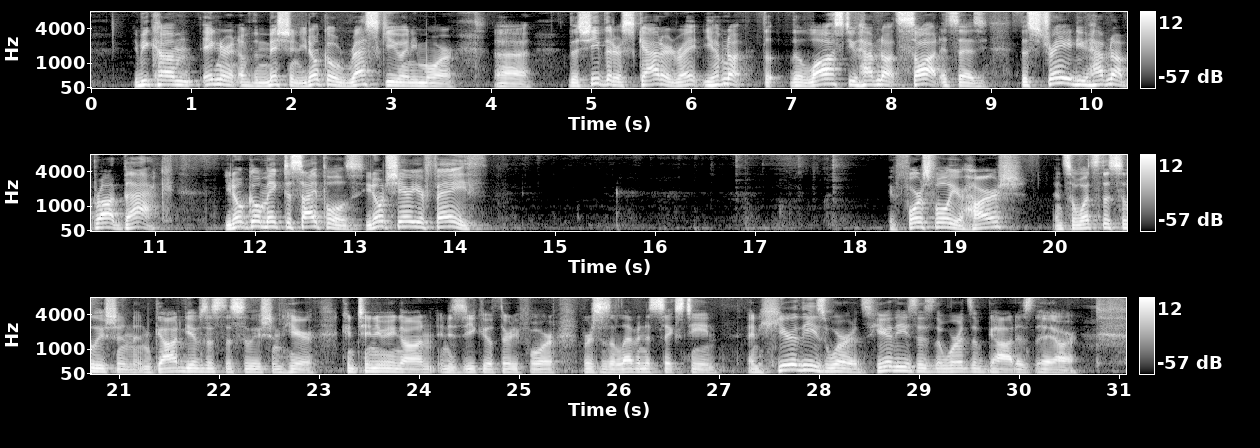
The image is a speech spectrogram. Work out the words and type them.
You become ignorant of the mission. You don't go rescue anymore. Uh, the sheep that are scattered, right? You have not, the, the lost you have not sought, it says. The strayed you have not brought back. You don't go make disciples. You don't share your faith. You're forceful, you're harsh. And so, what's the solution? And God gives us the solution here, continuing on in Ezekiel 34, verses 11 to 16. And hear these words, hear these as the words of God as they are.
